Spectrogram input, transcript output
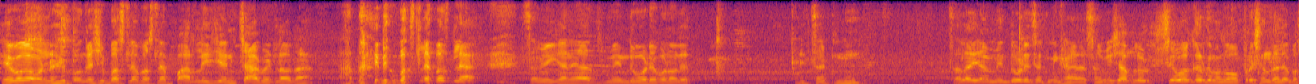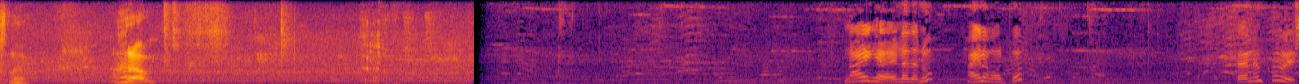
हे बघा मंडळी बघाशी बसल्या बसल्या पार्लेजी आणि चहा भेटला होता. आता इथे बसल्या बसल्या समीक्षाने आज मेंदूवडे बनवलेत. आणि चटणी. चला या मेंदूवडे चटणी खायला. समीक्षा आपलं सेवा करते माझं ऑपरेशन झाल्यापासून. आराम. नाही घ्यायला तनु आहे ना भरपूर. तनु खुश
